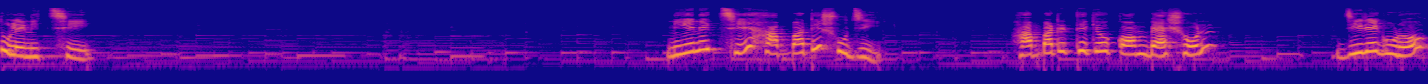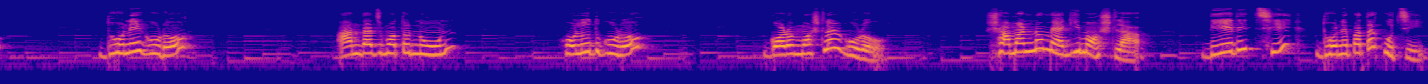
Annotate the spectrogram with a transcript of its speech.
তুলে নিচ্ছি। নিয়ে নিচ্ছি হাফ বাটি সুজি। হাফ বাটির থেকেও কম বেসন, জিরে গুঁড়ো, ধনে গুঁড়ো, আন্দাজ মতো নুন, হলুদ গুঁড়ো, গরম মশলার গুঁড়ো। সামান্য ম্যাগি মশলা। দিয়ে দিচ্ছি ধনেপাতা কুচি।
